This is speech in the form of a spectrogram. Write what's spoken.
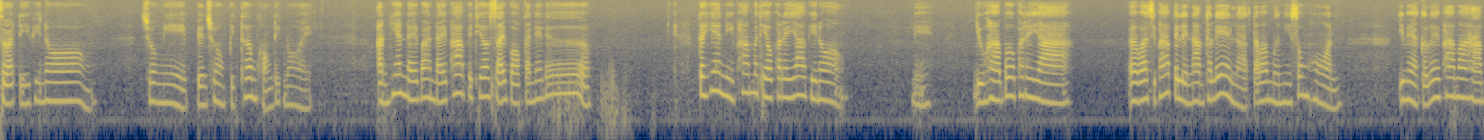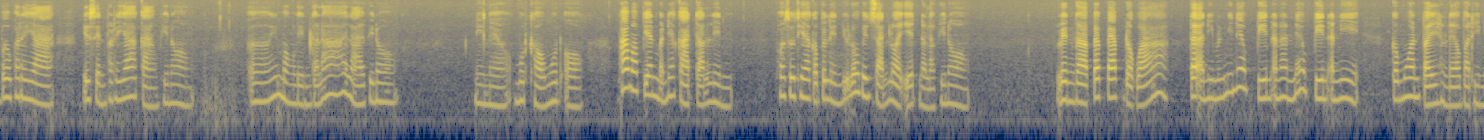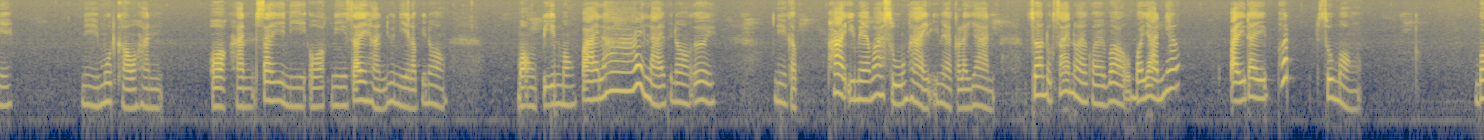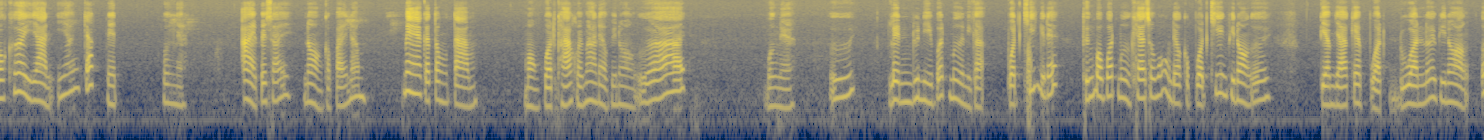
สวัสดีพี่น้อง ช่วงนี้เป็นช่วงปิดเทอมของเด็กน้อย อันเฮียนใดบ้านใดพาไปเที่ยวไสบอกกันแน่เด้อแต่เฮียนนี่พามาเที่ยวพัทยาพี่น้อง นี่ อยู่ฮาร์เบอร์พัทยา เออว่าสิพาไปเล่นน้ำทะเลล่ะ แต่ว่าเหมือนนี้ส่งหอน อีแม่ก็เลยพามาฮาร์เบอร์พัทยา อยู่เส้นพัทยากลางพี่น้อง เอ้ยมองเล่นก็หลายหลายพี่น้อง นี่แล้วมุดเขามุดออกพามาเปลี่ยนบรรยากาศการเล่นพอสุเทียก็ไปเล่นยูโรบินสันลอยเอ็ดนั่นละพี่น้อง เล่นกาแป๊บๆดอกว่า แต่อันนี้มันมีแนวปีนอันนั้นแนวปีนอันนี้ก็ม่วนไปแล้วบัดทีนี้ นี่มุดเขาหัน ออกหันไส้นี่ออกนี่ไส้หันอยู่นี่ละพี่น้อง มองปีนมองปลายหลายหลายพี่น้องเอ้ย นี่กับ ผ้าอีแม่มาสูงหายอีแม่กระยานส่วนลูกไส้หน่อยคอยเบาบอยานเนี่ยไปได้เพิดสู่มองบ่เคยยานเอียงจักเม็ดเบิ่งเนี่ยอายไปไสน้องก็ไปนํแม่ก็ต้องตามมองปวดขาข่อยมาแล้วพี่น้อง เอ้ยเบิ่งเนี่ยเอ้ยเล่นอยู่นี่เบิดมือนี่กะปวดขี้อยู่เด้ ถึงบ่เบิดมือแค่ชั่วโมงเดียวก็ปวดขี้พี่น้องเอ้ย ตรียมยาแก้ปวดด่วนเลยพี่น้อง เอ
